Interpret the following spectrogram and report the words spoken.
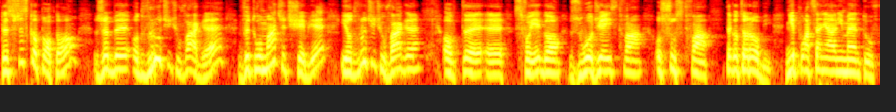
to jest wszystko po to, żeby odwrócić uwagę, wytłumaczyć siebie i odwrócić uwagę od e, e, swojego złodziejstwa, oszustwa, tego, co robi. Niepłacenia alimentów,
